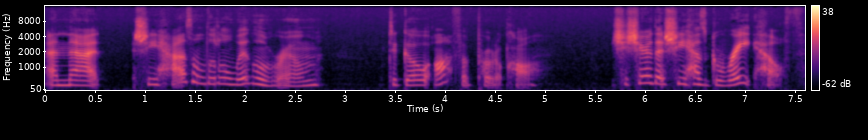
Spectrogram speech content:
and that she has a little wiggle room to go off of protocol. She shared that she has great health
